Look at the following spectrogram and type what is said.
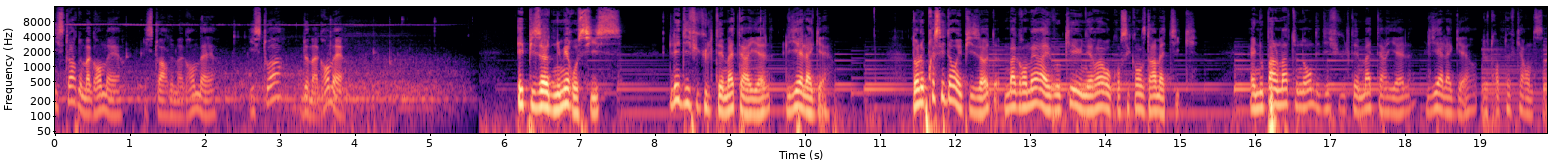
Histoire de ma grand-mère, histoire de ma grand-mère, histoire de ma grand-mère. Épisode numéro 6 Les difficultés matérielles liées à la guerre. Dans le précédent épisode, ma grand-mère a évoqué une erreur aux conséquences dramatiques. Elle nous parle maintenant des difficultés matérielles liées à la guerre de 39-45.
